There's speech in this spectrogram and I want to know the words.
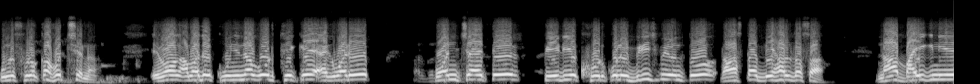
কোনো সুরক্ষা হচ্ছে না। এবং আমাদের কুঞ্জনগর থেকে একবারে পঞ্চায়েতের পেরিয়ে খোরকোলে ব্রিজ পর্যন্ত রাস্তার বেহাল দশা। না বাইক নিয়ে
